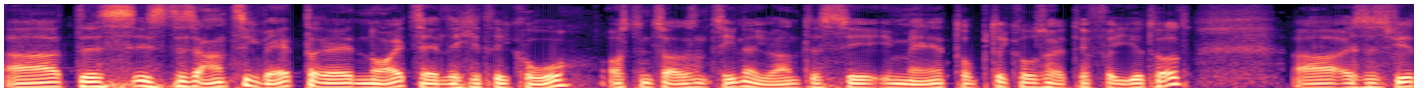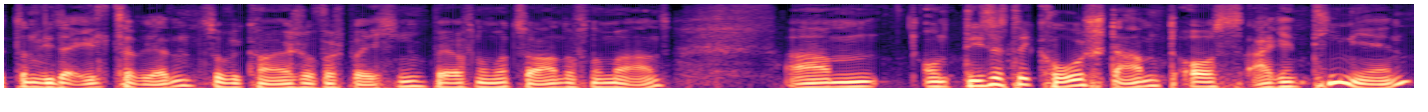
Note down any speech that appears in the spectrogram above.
Äh, das ist das einzig weitere neuzeitliche Trikot aus den 2010er Jahren, das sie in meine Top-Trikots heute verirrt hat. Äh, also es wird dann wieder älter werden, so wie kann ich schon versprechen, bei auf Nummer 2 und auf Nummer 1. Ähm, und dieses Trikot stammt aus Argentinien,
